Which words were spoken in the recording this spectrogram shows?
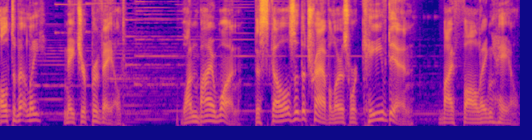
Ultimately, nature prevailed. One by one, the skulls of the travelers were caved in by falling hail.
